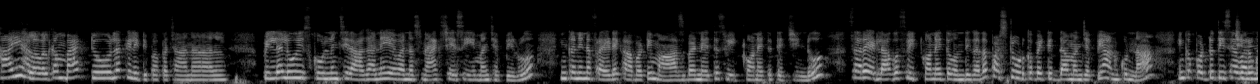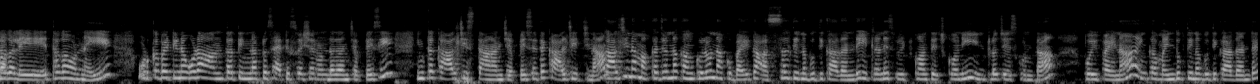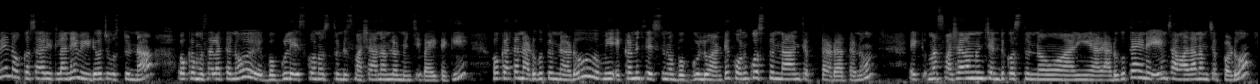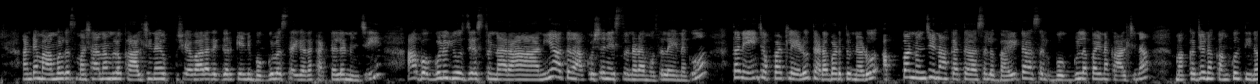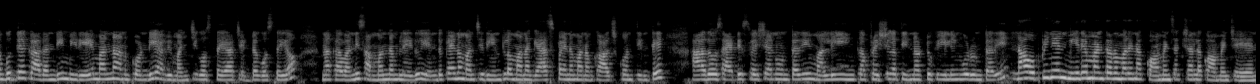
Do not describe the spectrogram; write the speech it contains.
Hi hello welcome back to లకిలిటి పాప channel పిల్లలు ఈ స్కూల్ నుంచి రాగానే ఏమైనా స్నాక్స్ చేసి ఇవ్వమని చెప్పిర్రు? ఇంకా నిన్న ఫ్రైడే కాబట్టి మా హస్బెండ్ అయితే స్వీట్ కార్న్ అయితే తెచ్చిండు. సరే ఎలాగో స్వీట్ కార్న్ అయితే ఉంది కదా ఫస్ట్ ఉడకబెట్టిద్దామని చెప్పి అనుకున్నా. ఇంకా పొట్టు తీసే వరకు లేతగా ఉన్నాయి. ఉడకబెట్టినా కూడా అంత తిన్నట్టు సాటిస్ఫాక్షన్ ఉండదని చెప్పేసి ఇంకా కాల్చిస్తా అని చెప్పేసి అయితే కాల్చి ఇచ్చిన కాల్చిన మొక్కజొన్న కంకులు నాకు బయట అస్సలు తినబుద్ధి కాదండి. ఇట్లనే స్వీట్ కార్న్ తెచ్చుకొని ఇంట్లో చేసుకుంటా పొయ్యి పైన. ఇంకా ఎందుకు తినబుద్ధి కాదంటే నేను ఒకసారి ఇట్లానే వీడియో చూస్తున్నా. ఒక ముసలతను బొగ్గులు వేసుకొని వస్తుండే శ్మశానంలో నుంచి బయటకి. ఒక అతను అడుగుతున్నాడు మీ ఎక్కడి నుంచి తెస్తున్నావు బొగ్గులు? అంటే కొనుక్కొస్తున్నా అని చెప్తాడు అతను. మా శ్మశానం నుంచి ఎందుకు వస్తున్నావు? అని అడిగితే ఆయన ఏం సమాధానం చెప్పాడు. అంటే మామూలుగా శ్మశానంలో కాల్చిన శవాల దగ్గరికి ఎన్ని బొగ్గులు వస్తాయి కదా కట్టెల నుంచి ఆ బొగ్గులు యూజ్ చేస్తున్నారా అని అతను ఆ క్వశ్చన్ ఇస్తున్నాడు ఆ ముసలైనకు తను ఏం చెప్పట్లేడు తడబడుతున్నాడు. అప్పటి నుంచి నాకు అతను అసలు బయట అసలు బొగ్గుల పైన కాల్చిన మొక్కజొన్న కంకులు తినబుద్దే కాదండి. మీరు ఏమన్నా అనుకోండి అవి మంచిగా వస్తాయా చెడ్డగా వస్తాయో నాకు అవన్నీ సంబంధం లేదు. ఎందుకైనా మంచిది. ఇంట్లో మన గ్యాస్ పైన మనం కాల్చుకొని తింటే అదో సాటిస్ఫాక్షన్ ఉంటుంది. మళ్ళీ ఇంకా ఫ్రెష్గా ఫీల్ ఫీలింగ్ కూడా ఉంటుంది. నా ఒపీనియన్ మీరేమంటారు మరి నా కామెంట్ సెక్షన్లో కామెంట్ చేయండి.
